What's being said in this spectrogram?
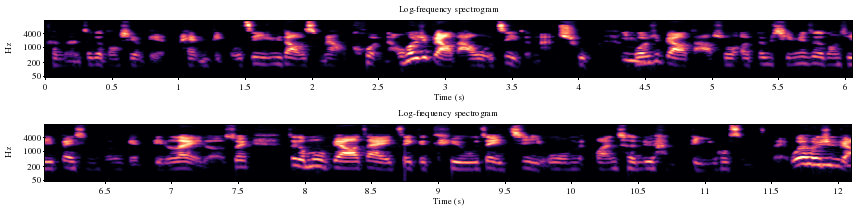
可能这个东西有点 pending，我自己遇到了什么样的困难，我会去表达我自己的难处，嗯、我会去表达说，呃，对不起，因为这个东西被什么东西给 delay 了，所以这个目标在这个 Q 这一季我们完成率很低或什么之类，我也会去表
